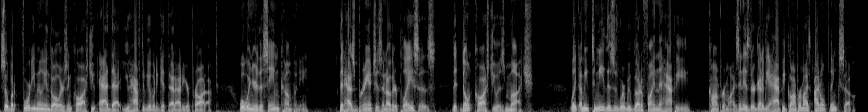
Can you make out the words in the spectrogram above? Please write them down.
So, but forty million dollars in cost, you add that, you have to be able to get that out of your product. Well, when you're the same company that has branches in other places that don't cost you as much, like I mean, to me, this is where we've got to find the happy compromise. And is there going to be a happy compromise? I don't think so.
